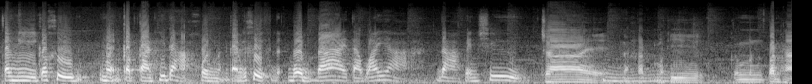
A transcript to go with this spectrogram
เจ้าหนี้ก็คือเหมือนกับการที่ด่าคนเหมือนกันก็คือบ่นได้แต่ว่าอย่าด่าเป็นชื่อ ใช่นะครับบางทีมันปัญหา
